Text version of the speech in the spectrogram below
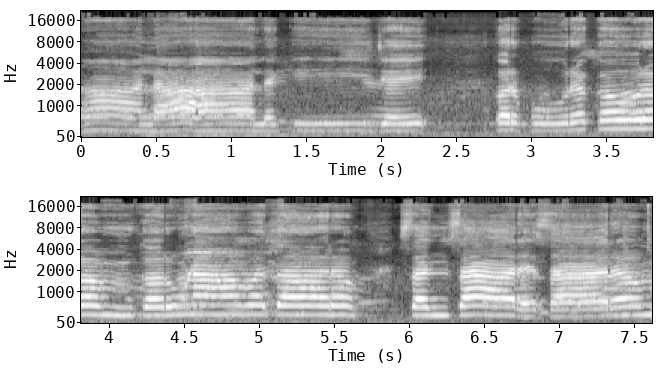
હા લાલ કી જય. કર્પૂર કૌરમ કરુણાવતારમ સંસાર સારમ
